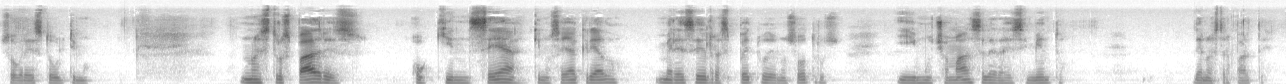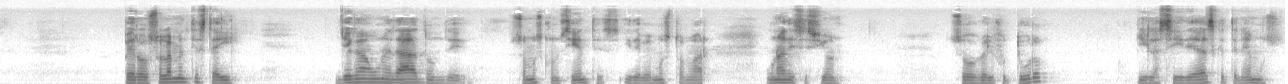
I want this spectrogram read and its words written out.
sobre esto último. Nuestros padres o quien sea que nos haya creado merece el respeto de nosotros y mucho más el agradecimiento de nuestra parte. Pero solamente esté ahí llega una edad donde somos conscientes y debemos tomar una decisión sobre el futuro y las ideas que tenemos.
